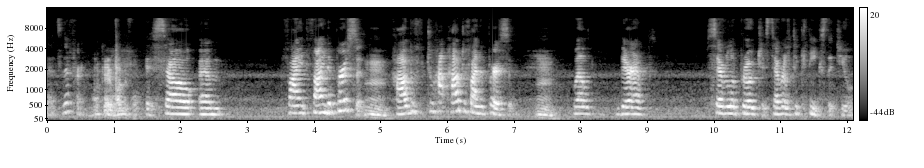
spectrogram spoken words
that's different Okay. Wonderful. so um, find find a person Mm. how to, to how, how to find a person Mm. well there are several approaches several techniques that you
